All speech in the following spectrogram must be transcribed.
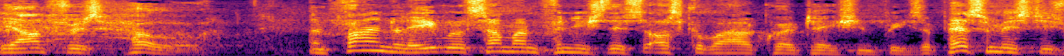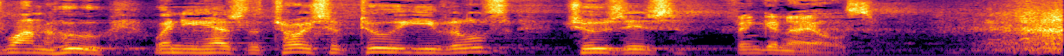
The answer is whole. And finally, will someone finish this Oscar Wilde quotation, please? A pessimist is one who, when he has the choice of two evils, chooses. Fingernails.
